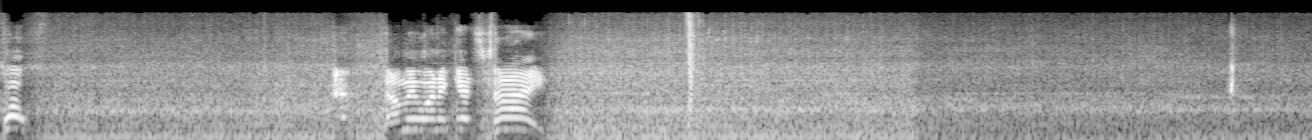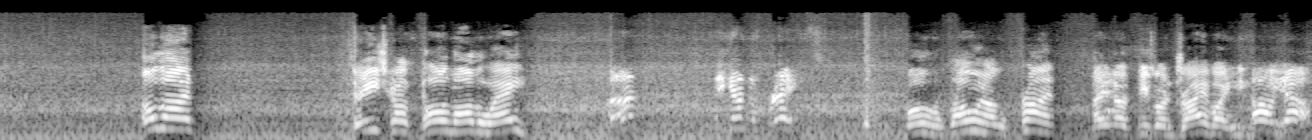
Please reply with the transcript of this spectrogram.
Whoa. Tell me when it gets tight. Hold on. So each gonna pull them all the way? Huh? You got the brakes. Well, with Owen on the front, I didn't know if he's gonna drive while he. Oh no.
